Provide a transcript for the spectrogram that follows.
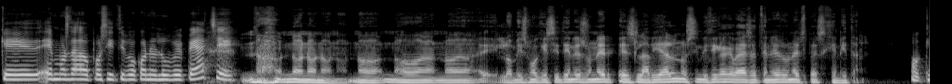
que hemos dado positivo con el VPH? No, no, no, no, no, no, no, no. Eh, Lo mismo que si tienes un herpes labial no significa que vayas a tener un herpes genital. Ok.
